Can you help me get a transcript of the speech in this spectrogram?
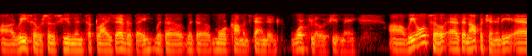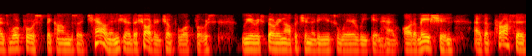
uh, resources, human supplies, everything with a with a more common standard workflow, if you may. Uh, we also, as an opportunity, as workforce becomes a challenge, uh, the shortage of workforce, we are exploring opportunities where we can have automation as a process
